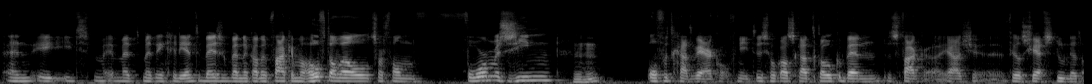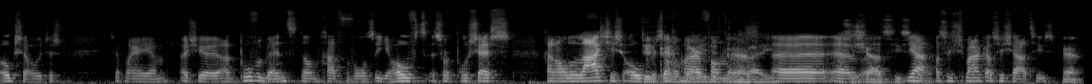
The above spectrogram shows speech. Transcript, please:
en iets me- met, met ingrediënten bezig ben, dan kan ik vaak in mijn hoofd al wel een soort van voor me zien Mhm. of het gaat werken of niet. Dus ook als ik aan het koken ben, dat is vaak, ja, als je, veel chefs doen dat ook zo. Is, zeg maar, ja, als je aan het proeven bent, dan gaat vervolgens in je hoofd een soort proces, gaan alle laadjes open, Dit zeg maar, van eh, eh, Associaties. ja, associ- smaakassociaties. Ja.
